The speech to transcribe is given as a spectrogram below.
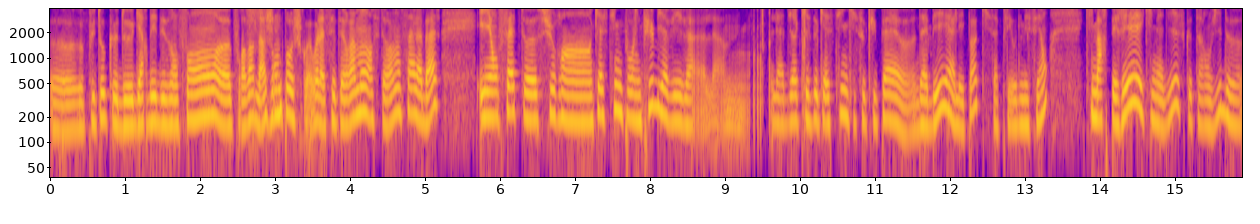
euh, plutôt que de garder des enfants euh, pour avoir de l'argent de poche. Quoi. Voilà, c'était vraiment, c'était vraiment ça à la base. Et en fait, euh, sur un casting pour une pub, il y avait la, directrice de casting qui s'occupait d'AB à l'époque, qui s'appelait Aude Messéan, qui m'a repéré et qui m'a dit Est-ce que tu as envie de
